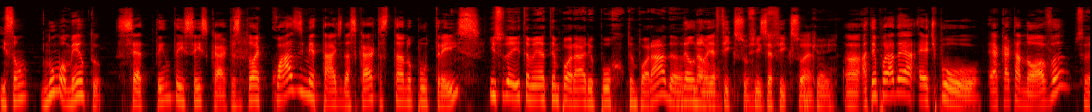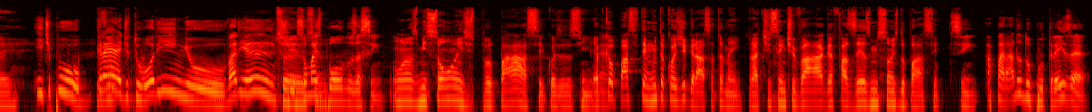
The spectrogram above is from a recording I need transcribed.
E são, no momento, 76 cartas. Então é quase metade das cartas tá no pool 3. Isso daí também é temporário por temporada? Não, não, Não, é fixo. fixo. Isso é fixo, é. Ok. Ah, a temporada é, é, tipo, é a carta nova. Sei. E tipo, crédito, ourinho, variante, Sei, são mais bônus assim. Umas missões pro passe, coisas assim. É, porque o passe tem muita coisa de graça também, pra te incentivar a fazer as missões do passe. Sim. A parada do pool 3 é,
